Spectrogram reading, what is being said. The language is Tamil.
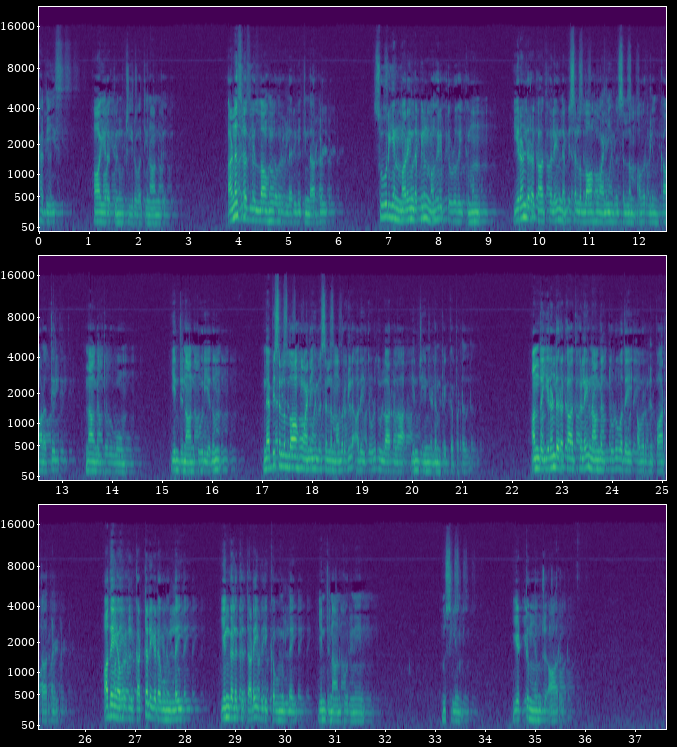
ஹதீஸ் ஆயிரத்தி நூற்றி இருபத்தி நான்கு. அனஸ்ரதி அல்லாஹும் அவர்கள் அறிவிக்கின்றார்கள் சூரியன் மறைந்த பின் மகிரிப் தொழுகைக்கு முன் இரண்டு ரகாத்களை நபிசல்லாஹூ அலி வசல்லம் அவர்களின் காலத்தில் நாங்கள் தொழுவோம் என்று நான் கூறியதும் நபிசல்லாஹூ அலி வசல்லம் அவர்கள் அதை தொழுதுள்ளார்களா என்று என்னிடம் கேட்கப்பட்டது. அந்த இரண்டு ரகாத்களை நாங்கள் தொழுவதை அவர்கள் பார்த்தார்கள். அதை அவர்கள் கட்டளையிடவும் இல்லை. எங்களுக்கு தடை விதிக்கவும் இல்லை என்று நான் கூறினேன். முஸ்லிம் எட்டு மூன்று ஆறு.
